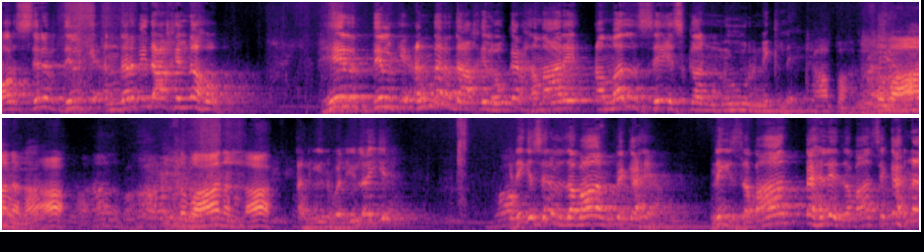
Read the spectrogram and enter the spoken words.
और सिर्फ़ दिल के अंदर भी दाखिल ना हो फिर दिल के अंदर दाखिल होकर हमारे अमल से इसका नूर निकले। ये नहीं कि सिर्फ़ जबान पे कहे नहीं जबान पहले जबान से कहना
